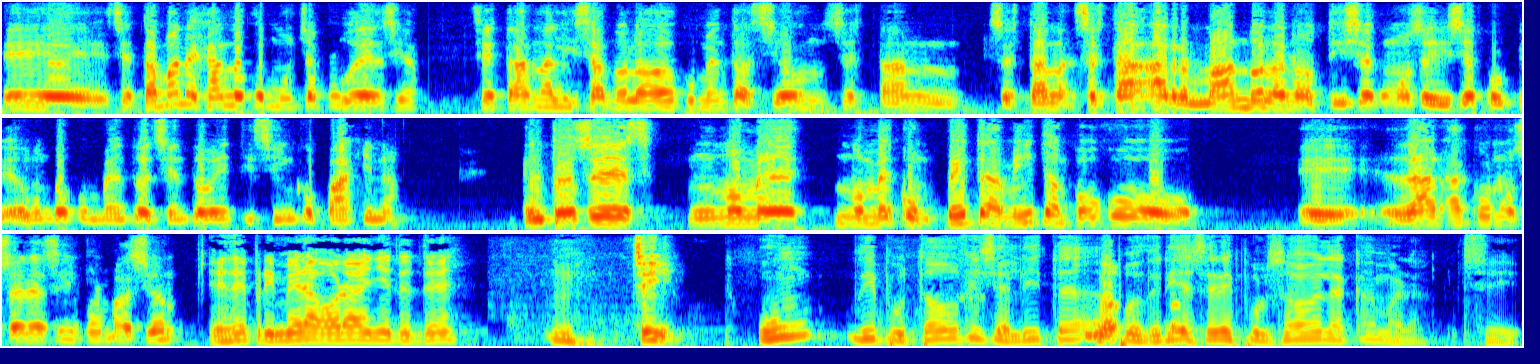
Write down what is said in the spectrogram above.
eh, se está manejando con mucha prudencia, se está analizando la documentación, se están, se están, se está armando la noticia, como se dice, porque es un documento de 125 páginas. Entonces, no me, no me compete a mí tampoco eh, dar a conocer esa información. ¿Es de primera hora NTT? Sí, un diputado oficialista podría ser expulsado de la Cámara. Sí.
